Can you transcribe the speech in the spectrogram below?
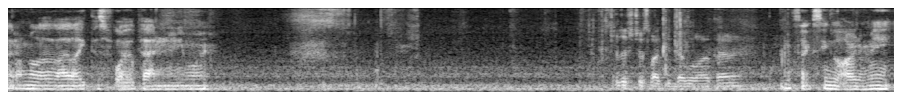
I don't know that I like this foil pattern anymore. It looks just like the double R pattern. Looks like single R to me.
